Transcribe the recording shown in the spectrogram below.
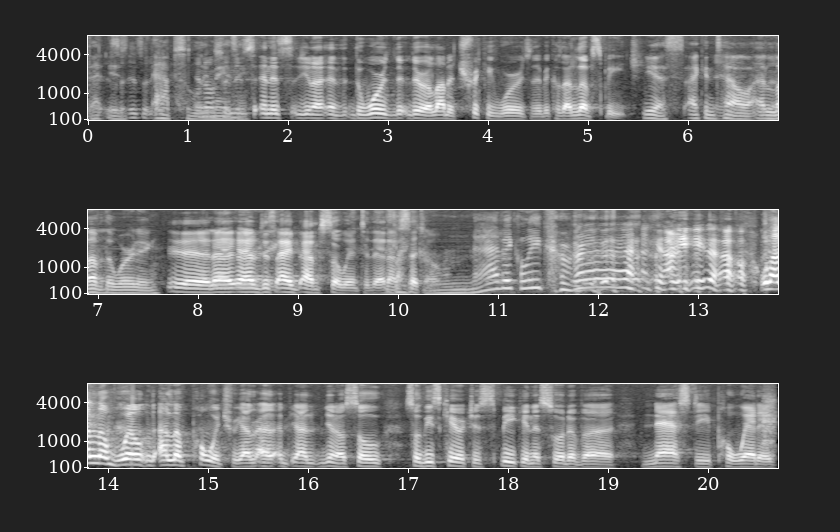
That is It's- it's- absolutely and also amazing. It's, and it's, you know, and the word, there are a lot of tricky words in there because I love speech. Yes, I can tell. I love the wording. Yeah, and I, I'm just, I, I'm so into that. I'm Like such a, grammatically correct. I mean, you know. well, I love, well, I love poetry. I, I, I, you know, so, so these characters speak in a sort of a nasty, poetic,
